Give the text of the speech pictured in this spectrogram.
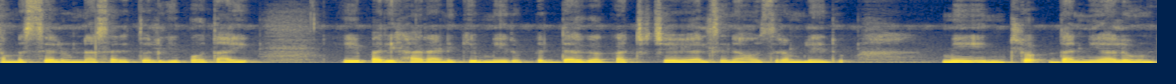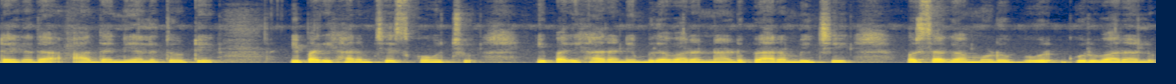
సమస్యలు ఉన్నా సరే తొలగిపోతాయి. ఈ పరిహారానికి మీరు పెద్దగా ఖర్చు చేయాల్సిన అవసరం లేదు. మీ ఇంట్లో ధనియాలు ఉంటాయి కదా ఆ ధనియాలతోటి ఈ పరిహారం చేసుకోవచ్చు. ఈ పరిహారాన్ని బుధవారం నాడు ప్రారంభించి వరుసగా మూడు గురువారాలు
